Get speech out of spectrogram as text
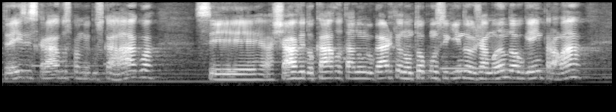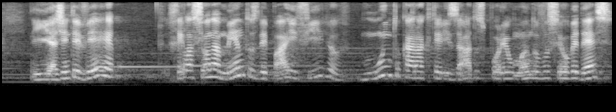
três escravos para me buscar água. Se a chave do carro está num lugar que eu não estou conseguindo, eu já mando alguém para lá. E a gente vê relacionamentos de pai e filho muito caracterizados por eu mando, você obedece.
